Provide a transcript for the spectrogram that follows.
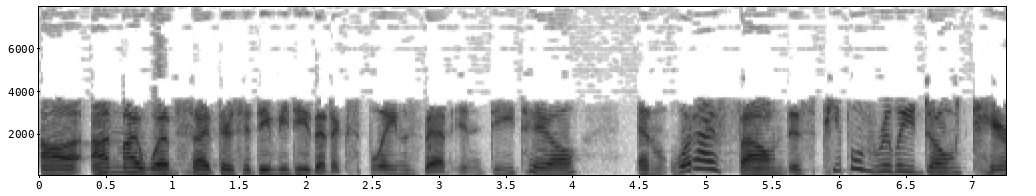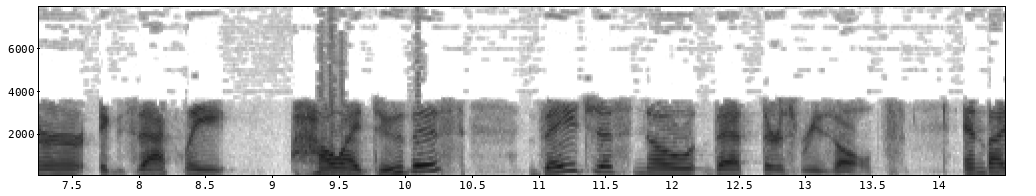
uh, on my website, there's a DVD that explains that in detail. And what I've found is people really don't care exactly how I do this. They just know that there's results. And by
